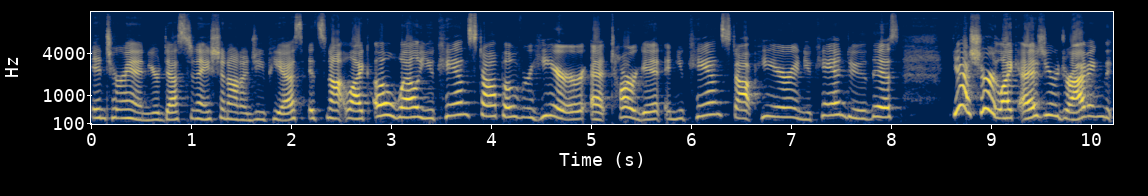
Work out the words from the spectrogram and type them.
enter in your destination on a GPS, it's not like, oh, well, you can stop over here at Target and you can stop here and you can do this. Yeah, sure. Like as you're driving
